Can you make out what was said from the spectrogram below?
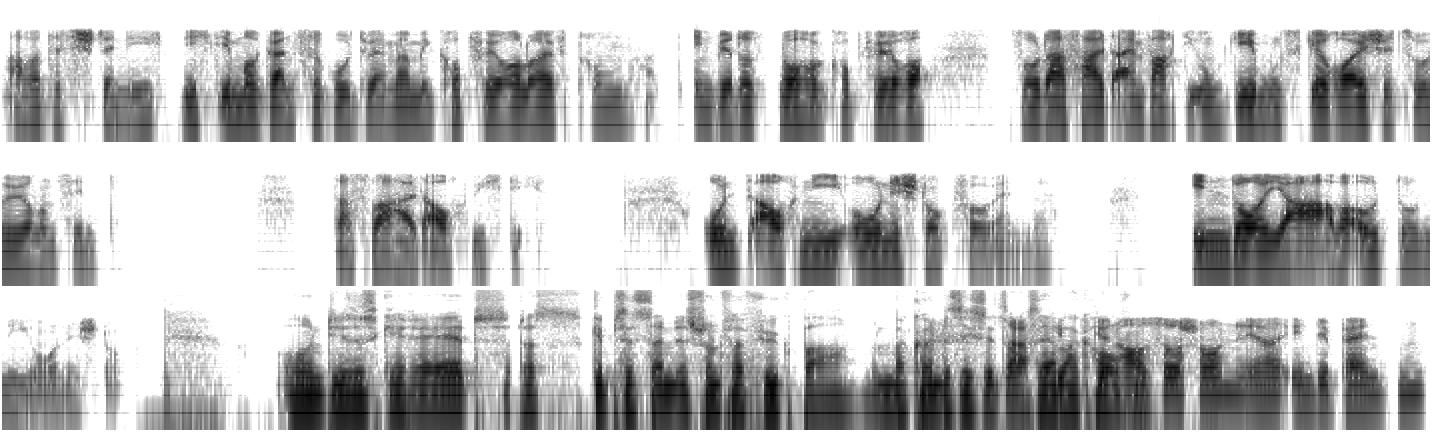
Aber das ist dann nicht, nicht immer ganz so gut, wenn man mit Kopfhörer läuft. Drum entweder noch ein Kopfhörer, so dass halt einfach die Umgebungsgeräusche zu hören sind. Das war halt auch wichtig. Und auch nie ohne Stock verwenden. Indoor ja, aber Outdoor nie ohne Stock. Und dieses Gerät, das gibt es dann, ist schon verfügbar. Und man könnte es sich jetzt das auch selber kaufen. Genauso schon, ja, independent.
